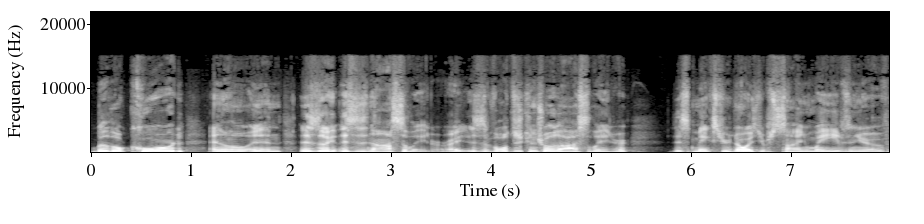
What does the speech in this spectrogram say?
with a little cord and a little, and this is a, this is an oscillator, right? This is a voltage controlled oscillator this makes your noise. You have sine waves and you have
